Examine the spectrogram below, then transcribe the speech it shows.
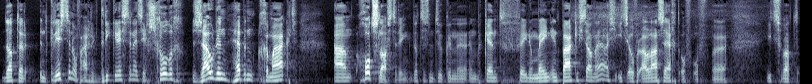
dat er een christen, of eigenlijk drie christenen, zich schuldig zouden hebben gemaakt aan godslastering. Dat is natuurlijk een, eh, een bekend fenomeen in Pakistan. Hè? Als je iets over Allah zegt of, of eh, iets wat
